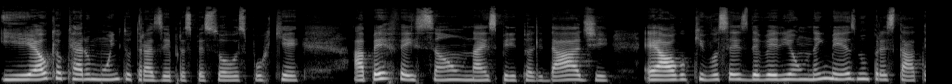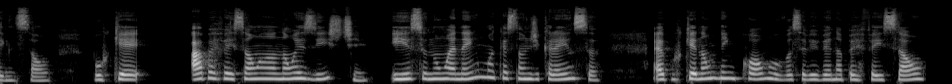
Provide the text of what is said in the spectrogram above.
E é o que eu quero muito trazer para as pessoas, porque a perfeição na espiritualidade é algo que vocês deveriam nem mesmo prestar atenção, porque a perfeição ela não existe. E isso não é nem uma questão de crença, é porque não tem como você viver na perfeição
